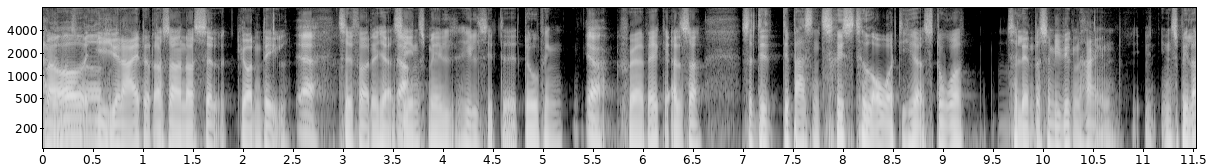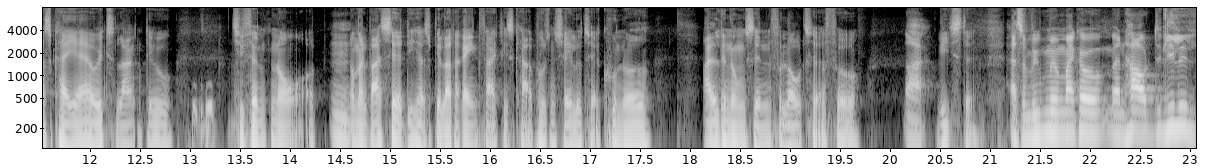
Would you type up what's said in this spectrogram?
smadret i United, og så har han også selv gjort en del Ja, til for det her, Ja. senest med hele- hele sit uh, doping ja, crap, ikke? Altså, så det, det er bare sådan en tristhed over de her store talenter, som i virkeligheden har en, en spillers karriere er jo ikke så lang, det er jo 10-15 år, og Mm. når man bare ser de her spillere, der rent faktisk har potentialet til at kunne noget, aldrig nogensinde få lov til at få Nej. vist det. Altså, man, kan jo, man har jo det lille,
